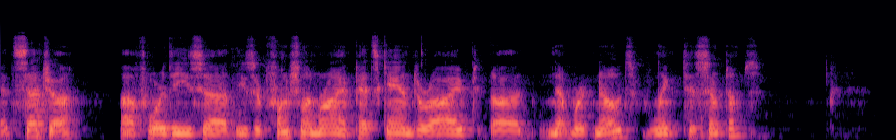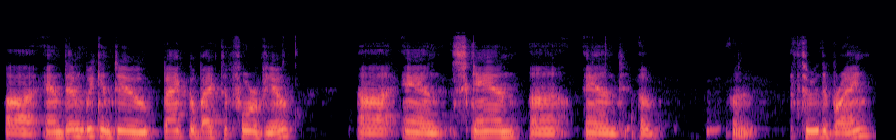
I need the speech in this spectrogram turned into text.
etc. Uh, for these, uh, these are functional MRI and PET scan derived uh, network nodes linked to symptoms. Uh, and then we can do back, go back to 4View uh, and scan and through the brain,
